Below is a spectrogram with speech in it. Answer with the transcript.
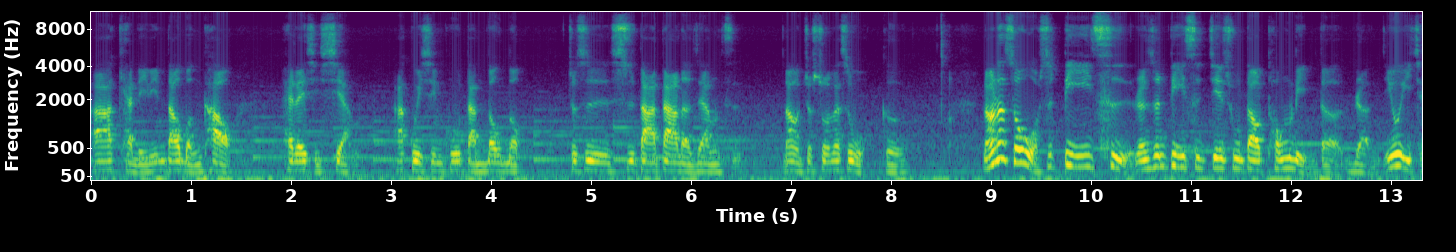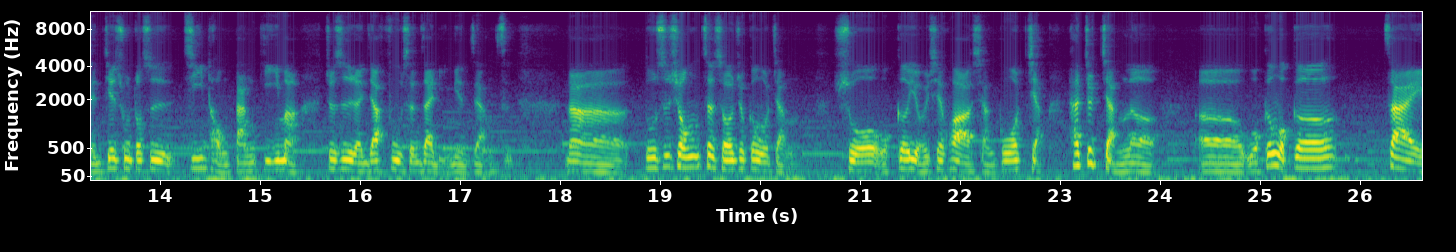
啊，徛伫恁兜门口，迄个是像，啊，规身躯单碌碌，就是湿哒哒的这样子。那我就说那是我哥。然后那时候我是第一次，人生第一次接触到通灵的人，因为以前接触都是鸡同当鸡嘛，就是人家附身在里面这样子。那罗师兄这时候就跟我讲，说我哥有一些话想跟我讲，他就讲了，呃，我跟我哥在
